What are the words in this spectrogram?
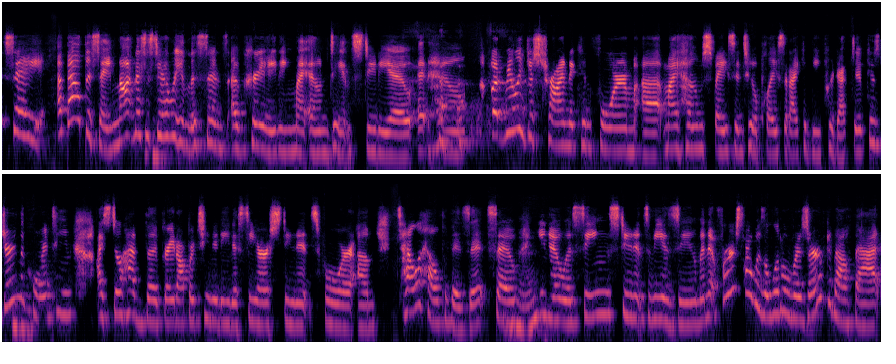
Would say about the same, not necessarily in the sense of creating my own dance studio at home, but really just trying to conform uh, my home space into a place that I could be productive. Because during mm-hmm. the quarantine, I still had the great opportunity to see our students for um, telehealth visits. So, mm-hmm. you know, was seeing students via Zoom. And at first, I was a little reserved about that,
